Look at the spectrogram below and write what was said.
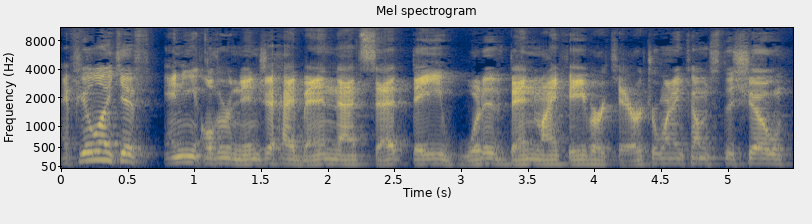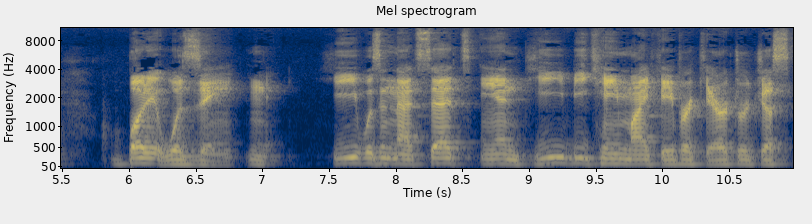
I feel like if any other ninja had been in that set, they would have been my favorite character when it comes to the show, but it was Zane. He was in that set, and he became my favorite character just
